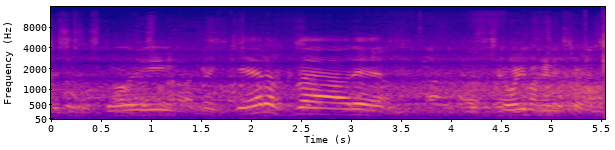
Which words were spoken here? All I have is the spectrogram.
This is the story. Forget about it. This is the story behind the story.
